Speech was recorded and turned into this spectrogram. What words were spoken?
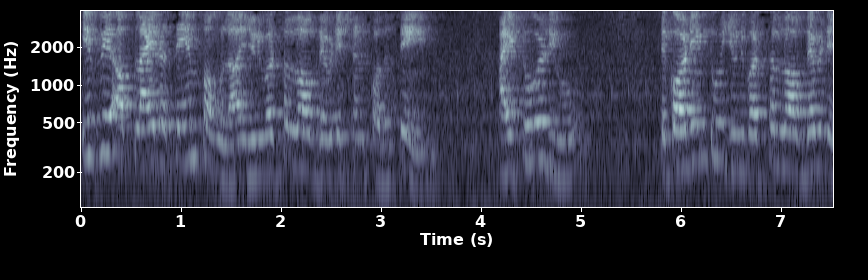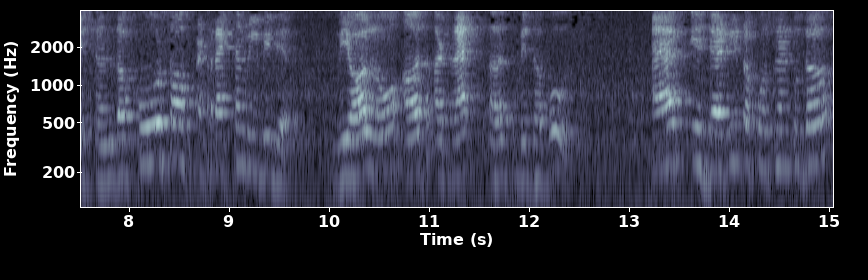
If we apply the same formula, universal law of gravitation for the same, I told you, according to universal law of gravitation, the force of attraction will be there. We all know earth attracts us with a force. F is directly proportional to the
